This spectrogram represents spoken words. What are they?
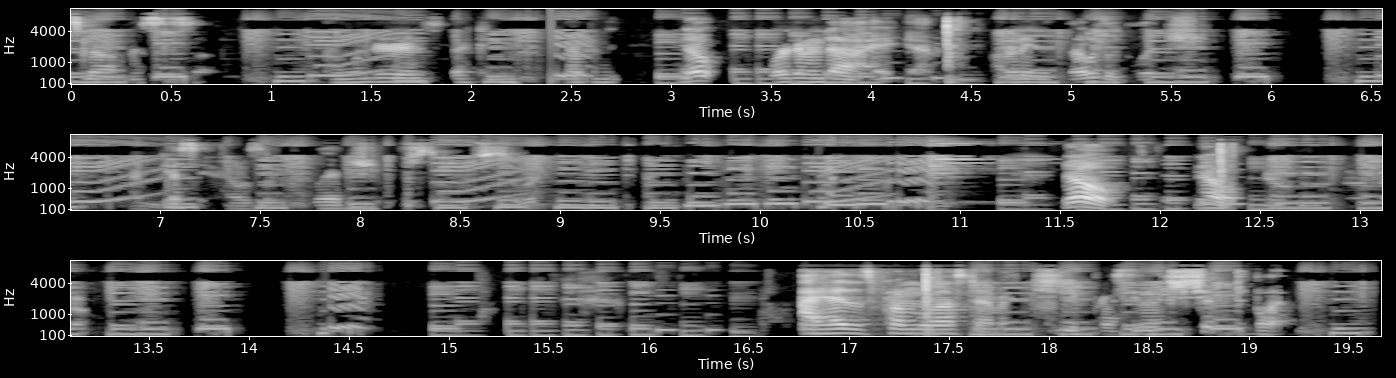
let's not mess this up. I wonder if that can happen. Nope, we're gonna die again. I don't even. That was a glitch. I'm guessing that was a glitch of some sort. No, no, no, no, no. I had this problem the last time. I keep pressing the shift button.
